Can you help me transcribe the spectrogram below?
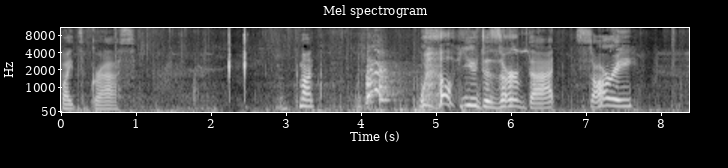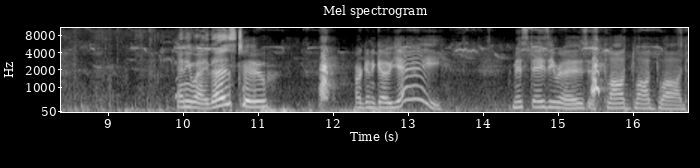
bites of grass. Come on. Well, you deserve that. Sorry. Anyway, those two are gonna go, yay! Miss Daisy Rose is plod, plod, plod.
